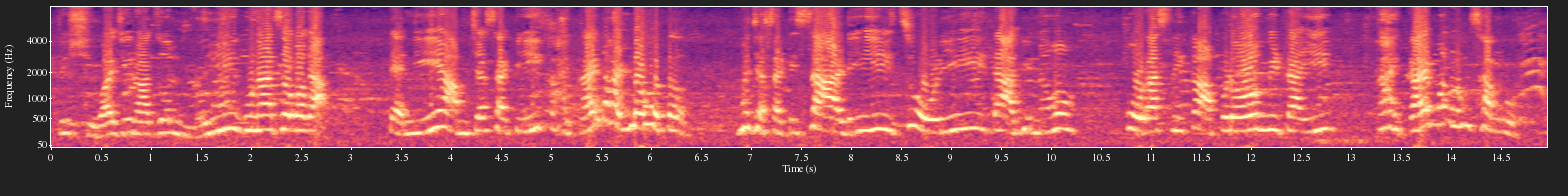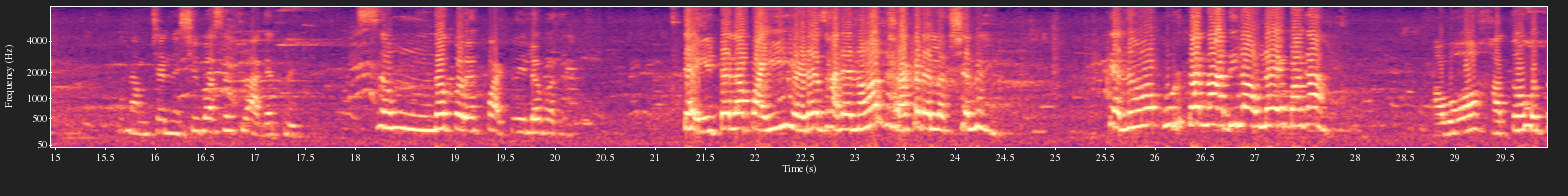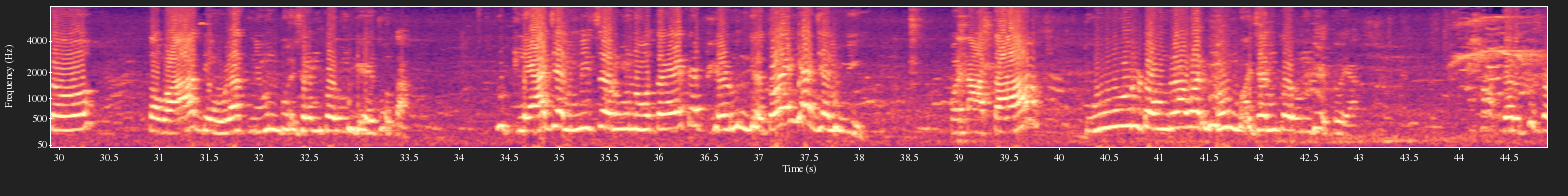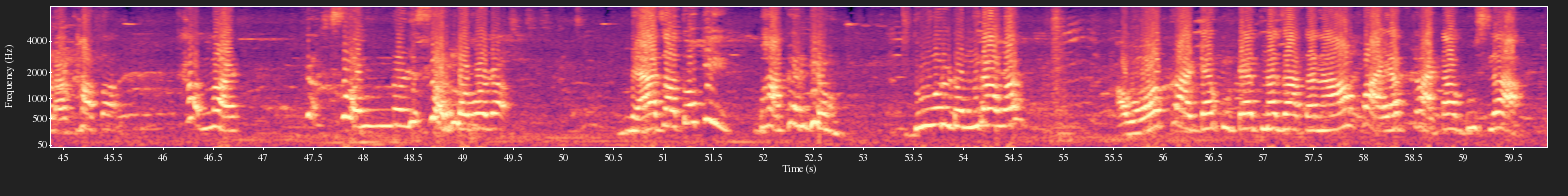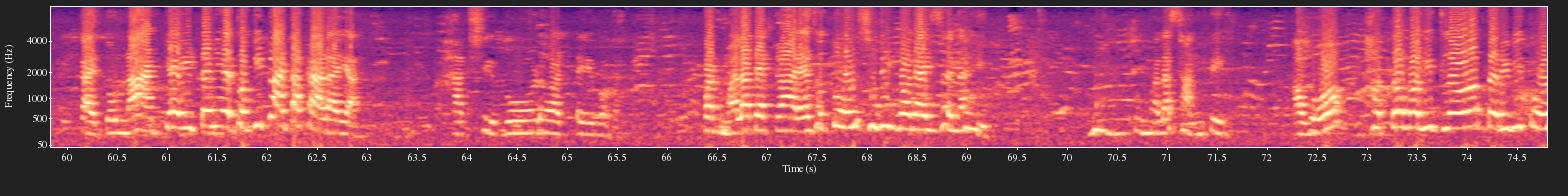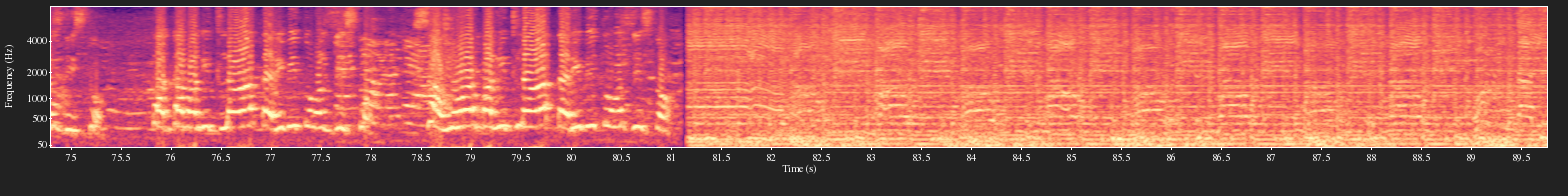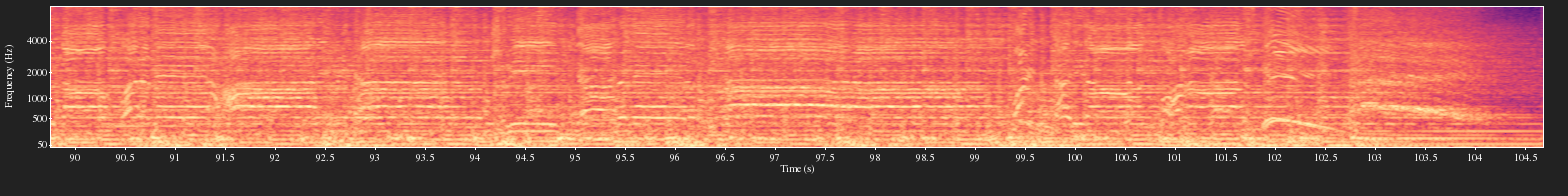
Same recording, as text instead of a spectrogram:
ते शिवाजी राजो लई गुणाचं बघा. त्यांनी आमच्यासाठी काय काय धाडलं होतं. माझ्यासाठी साडी चोळी दागिनं पोरासने कापड मिठाई काय काय म्हणून सांगू. पण आमच्या नशिबासच लागत नाही. समद परत पाठविलं बघा. त्या इटला पायी येड झाल्यानं घराकडे लक्ष नाही. त्यानं पुरता नादी लावलाय बघा. अहो हात होत. तवा देवळात नेऊन भजन करून घेत होता. कुठल्या जन्मीचं ऋण होतंय ते फेडून घेतोय या जन्मी. पण आता दूर डोंगरावर घेऊन भजन करून घेतोय. भाकर तुकडा खाता खाणार समज विसरलं बघा. म्या जातो की भाकर घेऊन. दूर डोंगरावर अव काट्या कुट्यात ना जाताना पायात काटा घुसला. काय तो नाटक्या इटन येतो की काटा काढाया हातशी गोड वाटतय बघा. पण मला त्या काळ्याचं तोंड सुधीक बघायचं नाही. तुम्हाला सांगते. अहो हात बघितलं तरी बी तोच दिसतो. तत बघितलं तरी बी तोच दिसतो. समोर बघितलं तरी बी तोच दिसतो.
